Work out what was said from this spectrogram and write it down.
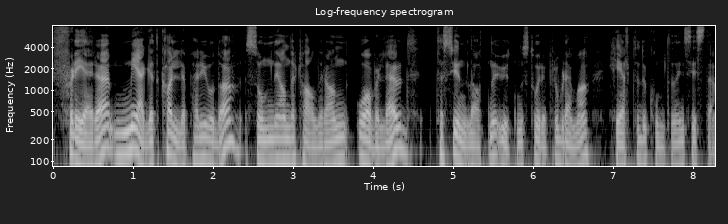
Flere meget kalde perioder som neandertalerne overlevde tilsynelatende uten store problemer, helt til du kom til den siste.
